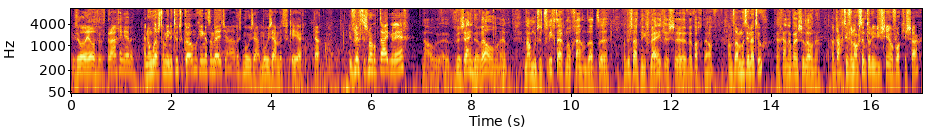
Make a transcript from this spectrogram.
we zullen heel veel vertraging hebben. En hoe was het om hier naartoe te komen? Ging dat een beetje? Ja, het was moeizaam. Moeizaam met verkeer. Ja. Uw vlucht is nog op tijd, meneer? Nou, we zijn er wel. Nou moet het vliegtuig nog gaan. Dat, uh, maar er staat niks bij, dus we wachten af. Want waar moet u naartoe? We gaan naar Barcelona. Wat dacht u vanochtend toen u die sneeuwvlokjes zag?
